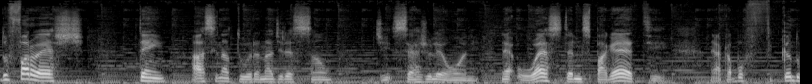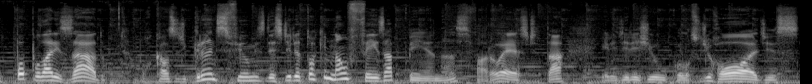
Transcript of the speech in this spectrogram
do faroeste têm a assinatura na direção de Sérgio Leone. Né? O Western Spaghetti né? acabou ficando popularizado por causa de grandes filmes desse diretor que não fez apenas faroeste, tá? Ele dirigiu O Colosso de Rhodes,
